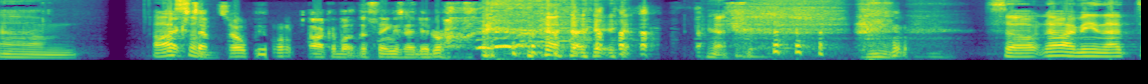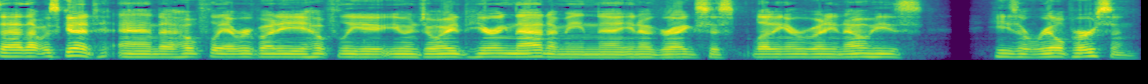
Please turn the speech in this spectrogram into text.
um, Next awesome. episode, we won't talk about the things I did wrong. So no, I mean that uh, that was good, and uh, hopefully everybody, hopefully you, you enjoyed hearing that. I mean, uh, you know, Greg's just letting everybody know he's he's a real person,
